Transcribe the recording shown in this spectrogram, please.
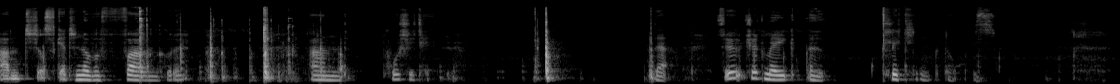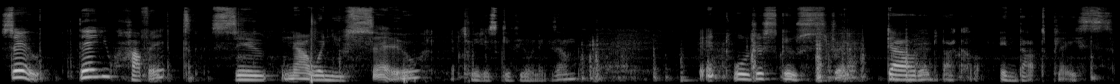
And just get another firm grip and push it in. There. So it should make a clicking noise. So there you have it. So now when you sew, let me just give you an example. It will just go straight down and back up in that place.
